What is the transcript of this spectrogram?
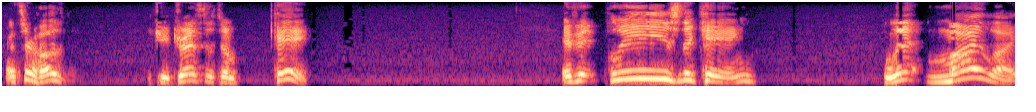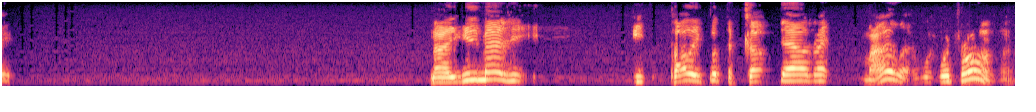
that's her husband. She addresses him king. If it please the king, let my life. Now you can imagine he, he probably put the cup down right. My life. What's wrong? What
